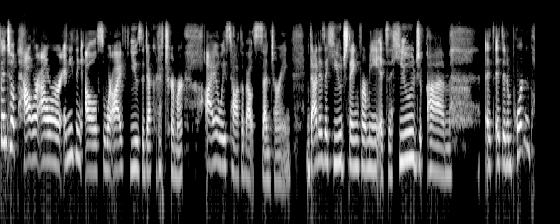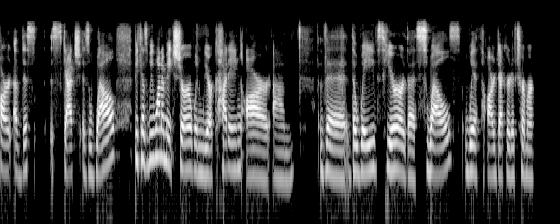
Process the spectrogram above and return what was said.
been to a power hour or anything else where I've used the decorative trimmer, I always talk about centering. That is a huge thing for me. It's a huge, um, it, it's an important part of this sketch as well because we want to make sure when we are cutting our um, the the waves here or the swells with our decorative trimmer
